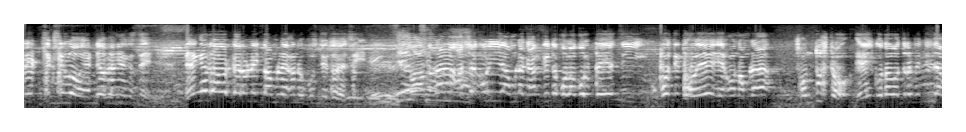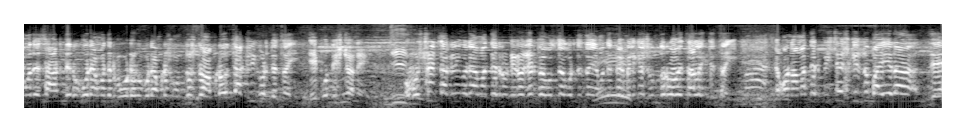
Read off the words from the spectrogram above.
পিঠ ছিল এটাও ভেঙে গেছে। ভেঙে যাওয়ার কারণেই তো আমরা এখানে উপস্থিত হয়েছি। আমরা আশা উপস্থিত হয়ে এখন আমরা সন্তুষ্ট। এই কথাবার্তার ভিত্তিতে আমাদের স্যারদের উপরে আমাদের বোর্ডের উপরে আমরা সন্তুষ্ট। আমরাও চাকরি করতে চাই এই প্রতিষ্ঠানে। অবশ্যই চাকরি করে আমাদের রুটি রোজির ব্যবস্থা করতে চাই আমাদের ফ্যামিলিকে সুন্দরভাবে চালাইতে চাই। এখন আমাদের বিশেষ কিছু ভাইয়েরা যে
